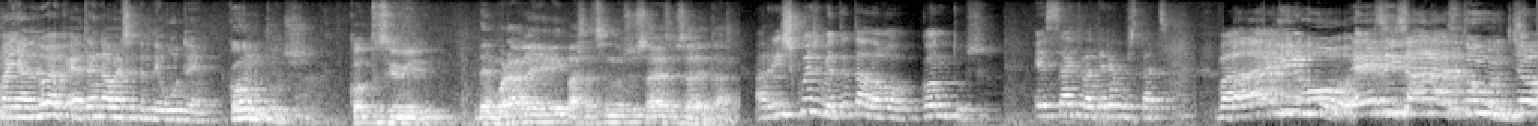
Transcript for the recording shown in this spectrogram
baina alduek etengabe esaten digute. Kontuz. Kontu zibil. Denbora gehiagik pasatzen duzu sare sozialetan. Arriskuez beteta dago, kontuz. Ez zait bat ere gustatzen. Badakigu, ez izan astuntxo!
